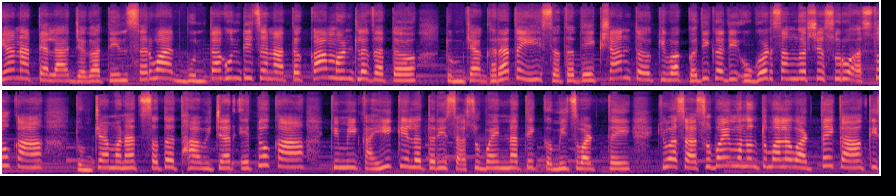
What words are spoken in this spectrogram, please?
या नात्याला जगातील सर्वात गुंतागुंतीचं नातं का म्हटलं जातं? तुमच्या घरातही सतत एक शांत किंवा कधी कधी उघड संघर्ष सुरू असतो का? तुमच्या मनात सतत हा विचार येतो का? की मी काही केलं तरी सासूबाईंना ते कमीच वाटते किंवा सासूबाई म्हणून तुम्हाला वाटतंय का की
